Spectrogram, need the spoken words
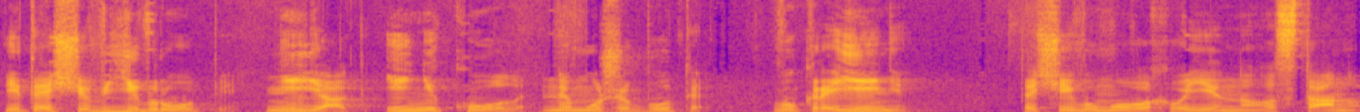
І те, що в Європі ніяк і ніколи не може бути в Україні, та ще й в умовах воєнного стану,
